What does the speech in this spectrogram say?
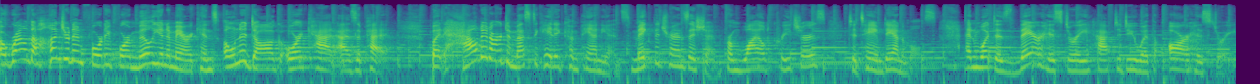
around 144 million Americans own a dog or a cat as a pet. But how did our domesticated companions make the transition from wild creatures to tamed animals? And what does their history have to do with our history?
